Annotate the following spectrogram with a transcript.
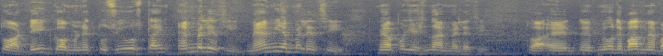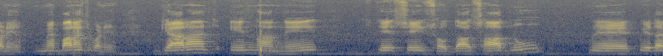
ਤੁਹਾਡੀ ਗਵਰਨਮੈਂਟ ਨੇ, ਤੁਸੀਂ ਉਸ ਟਾਈਮ ਐਮਐਲਏ ਸੀ, ਮੈਂ ਵੀ ਐਮਐਲਏ ਸੀ, ਮੈਂ ਆਪੋਜੀਸ਼ਨ ਦਾ ਐਮਐਲਏ ਸੀ, ਤੁਹਾ- ਉਹਦੇ ਬਾਅਦ ਮੈਂ ਬਣਿਆ, ਮੈਂ 12 ਚ ਬਣਿਆ। 11 ਚ ਇਹਨਾਂ ਨੇ ਇਹ ਸੇ ਸੌਦਾ ਸਾਧ ਨੂੰ ਇਹਦਾ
